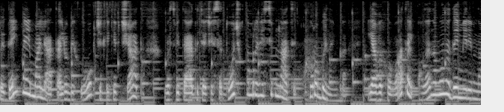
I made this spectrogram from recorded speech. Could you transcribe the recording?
Добрий день, мої малята, любі хлопчики, дівчата. Вас вітає дитячий садочок номер 18 Горобиненька. Я вихователь Олена Володимирівна.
